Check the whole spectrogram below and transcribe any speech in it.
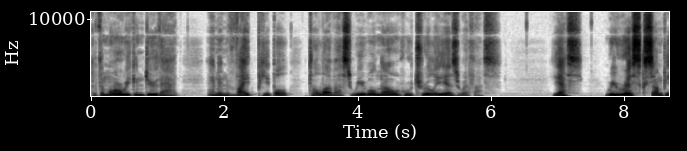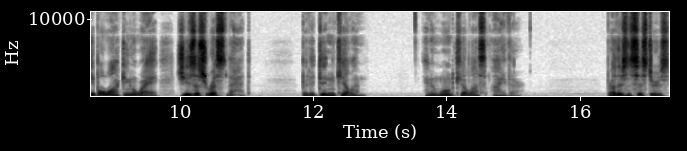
But the more we can do that and invite people to love us, we will know who truly is with us. Yes, we risk some people walking away. Jesus risked that, but it didn't kill him, and it won't kill us either. Brothers and sisters,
